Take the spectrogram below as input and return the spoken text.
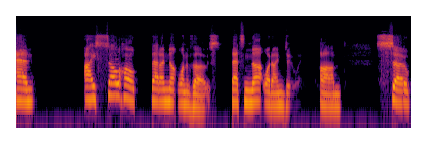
And I so hope that I'm not one of those. That's not what I'm doing. Um, so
